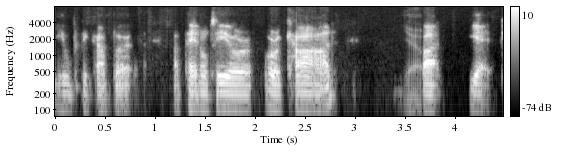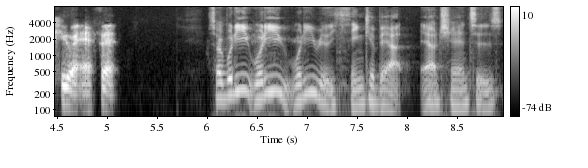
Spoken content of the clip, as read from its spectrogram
he'll pick up a, a penalty or or a card. Yeah. But yeah, pure effort. So what do you what do you what do you really think about our chances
